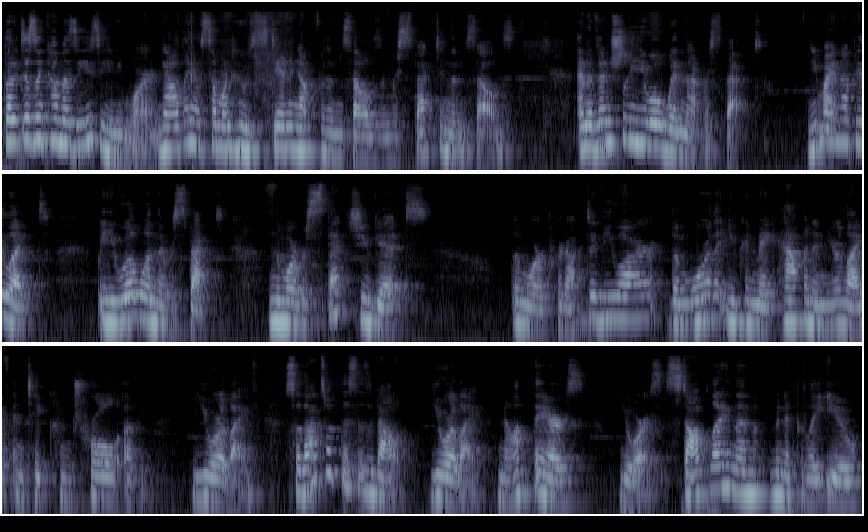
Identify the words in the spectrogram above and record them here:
But it doesn't come as easy anymore. Now they have someone who's standing up for themselves and respecting themselves. And eventually you will win that respect. You might not be liked, but you will win the respect. And the more respect you get, the more productive you are, the more that you can make happen in your life and take control of your life. So that's what this is about your life, not theirs, yours. Stop letting them manipulate you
